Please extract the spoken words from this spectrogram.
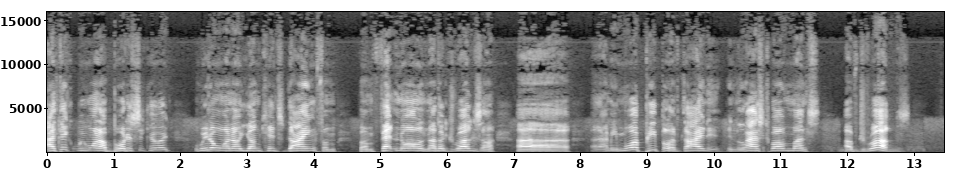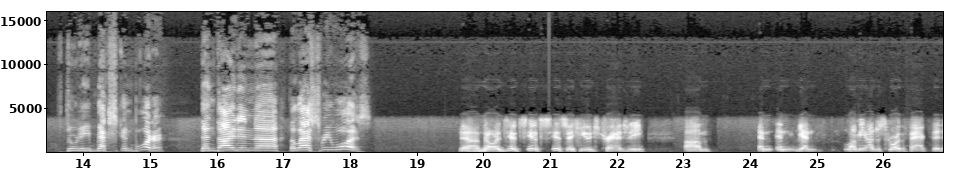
I think we want our borders secured. We don't want our young kids dying from from fentanyl and other drugs. Uh, uh, I mean, more people have died in the last 12 months of drugs through the Mexican border than died in uh, the last three wars. Yeah, no, it's it's it's, it's a huge tragedy. Um, and and again, let me underscore the fact that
